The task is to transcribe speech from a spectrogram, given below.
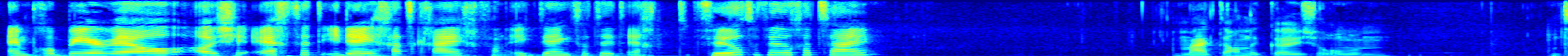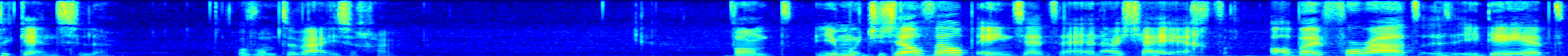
en probeer wel, als je echt het idee gaat krijgen van ik denk dat dit echt veel te veel gaat zijn. Maak dan de keuze om hem om te cancelen. Of om te wijzigen. Want je moet jezelf wel op één zetten. En als jij echt al bij voorbaat het idee hebt,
